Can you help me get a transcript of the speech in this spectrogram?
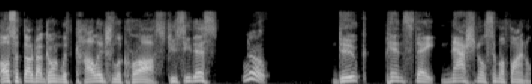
Also thought about going with college lacrosse. Do you see this? No. Duke, Penn State, national semifinal.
